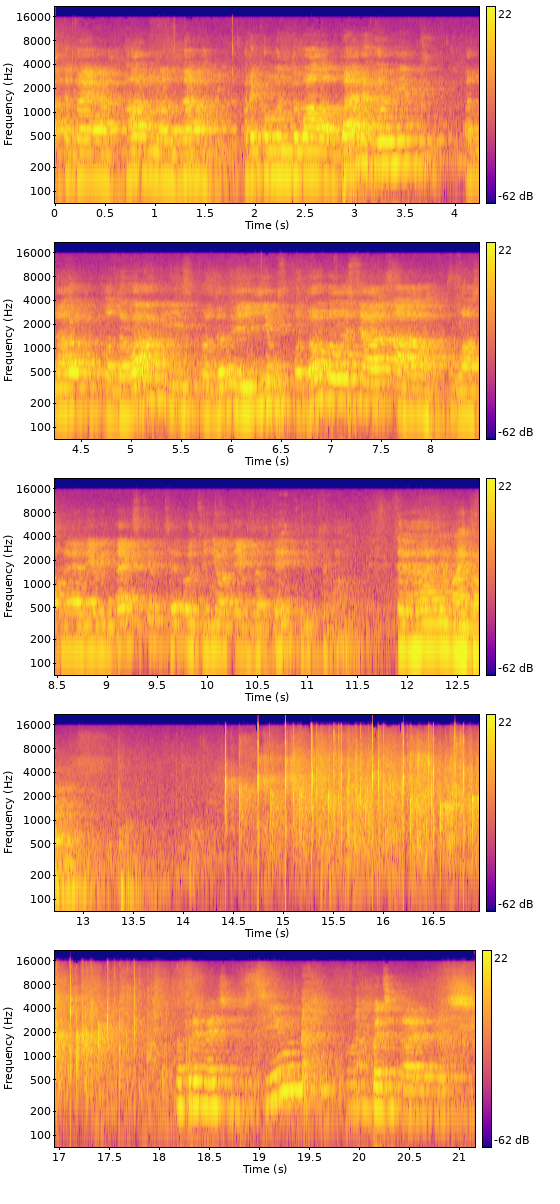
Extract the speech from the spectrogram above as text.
Тебе гарно зарекомендувала в Берегові, народ аплодував, і їм сподобалося, а власне рівень текстів це оцінювати як завжди тільки вам. Ти не май. Добрий вечір всім. Почитаю теж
